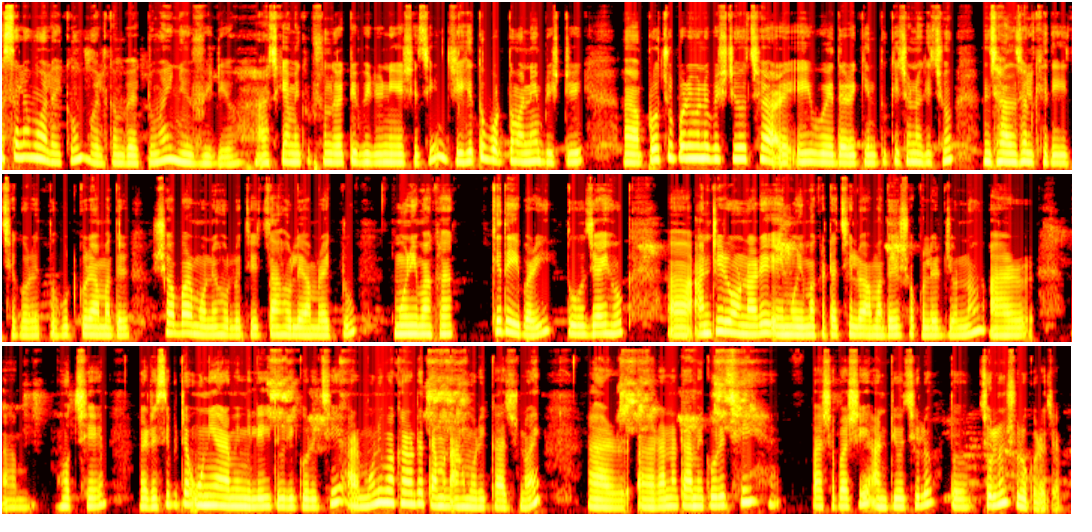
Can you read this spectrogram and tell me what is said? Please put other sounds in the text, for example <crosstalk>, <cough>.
আসসালামু আলাইকুম welcome back to my new video আজকে আমি খুব সুন্দর একটি ভিডিও নিয়ে এসেছি। যেহেতু বর্তমানে বৃষ্টি প্রচুর পরিমাণে বৃষ্টি হচ্ছে আর এই ওয়েদারে কিন্তু কিছু না কিছু ঝালঝাল খেতে ইচ্ছে করে। তো হুট করে আমাদের সবার মনে হলো যে তাহলে আমরা একটু মুড়ি মাখা খেতেই পারি। তো যাই হোক আন্টির ওনারে এই মুড়ি মাখাটা ছিল আমাদের সকলের জন্য। আর হচ্ছে রেসিপিটা উনি আর আমি মিলেই তৈরি করেছি। আর মুড়ি মাখানোটা তেমন আহামরি কাজ নয়। আর রান্নাটা আমি করেছি পাশাপাশি আন্টিও ছিল, তো চলুন শুরু করা যাক।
